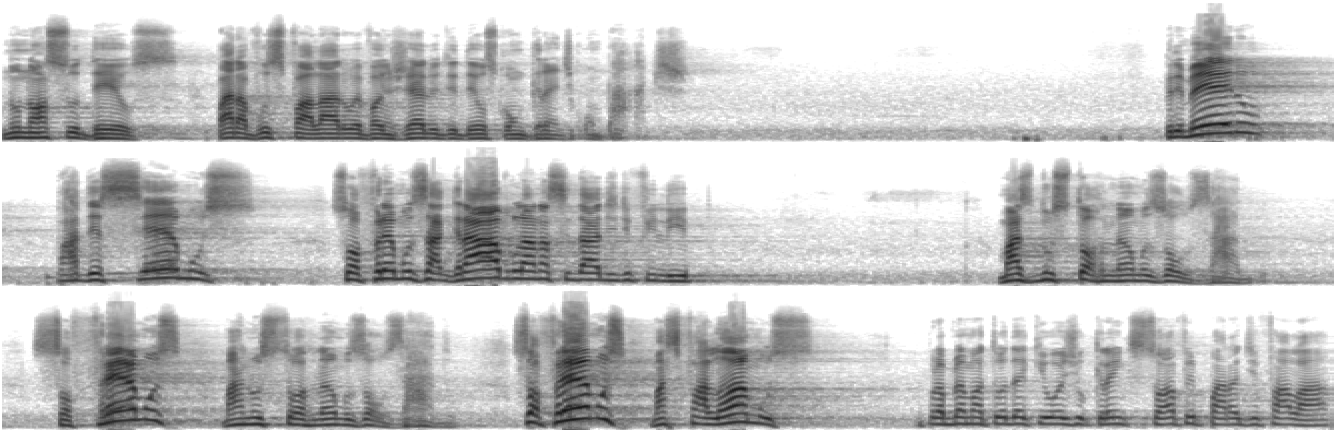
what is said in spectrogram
no nosso Deus para vos falar o evangelho de Deus com grande combate. Primeiro, padecemos, sofremos agravo lá na cidade de Filipe, mas nos tornamos ousados. Sofremos, mas nos tornamos ousados. Sofremos, mas falamos. O problema todo é que hoje o crente sofre e para de falar.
